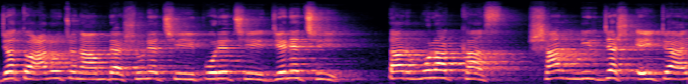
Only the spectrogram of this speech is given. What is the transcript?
যত আলোচনা আমরা শুনেছি, পড়েছি, জেনেছি, তার মূলাক্ষাস সার নির্যাস এইটাই।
